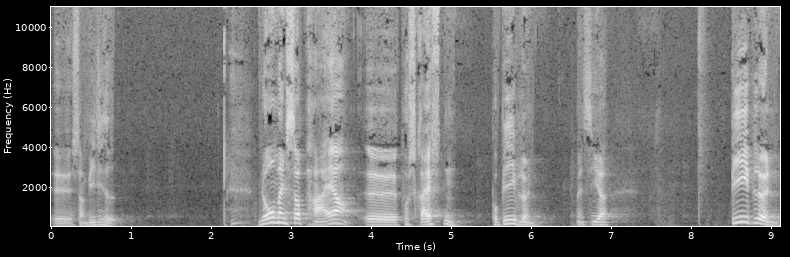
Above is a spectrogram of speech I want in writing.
øh, samvittighed. Når man så peger øh, på skriften, på Bibelen, man siger, Bibelen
